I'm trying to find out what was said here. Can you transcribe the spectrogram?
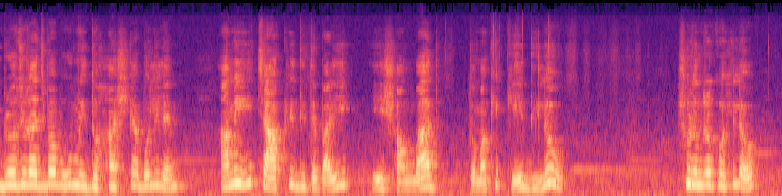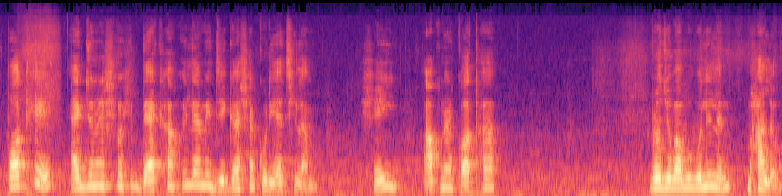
ব্রজরাজবাবু মৃদু হাসিয়া বলিলেন, আমি চাকরি দিতে পারি এই সংবাদ তোমাকে কে দিল? সুরেন্দ্র কহিল, পথে একজনের সহিত দেখা হইলে আমি জিজ্ঞাসা করিয়াছিলাম, সেই আপনার কথা ব্রজবাবু বলিলেন, ভালো।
